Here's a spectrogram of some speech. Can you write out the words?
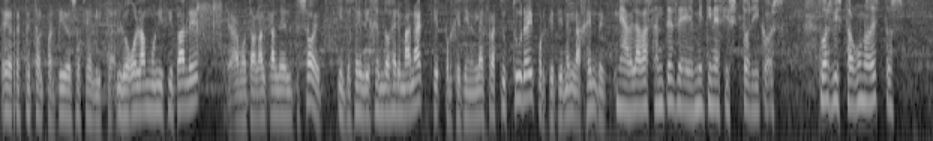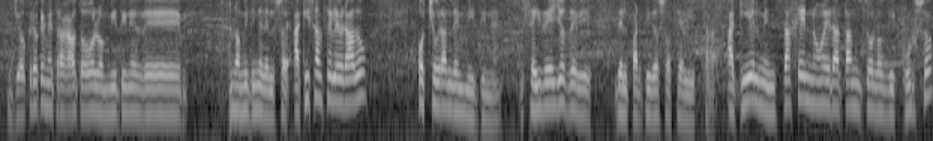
eh, respecto al Partido Socialista. Luego las municipales eh, ha votado el alcalde del PSOE y entonces eligen dos hermanas que, porque tienen la infraestructura y porque tienen la gente. Me hablabas antes de mítines históricos. ¿Tú has visto alguno de estos? Yo creo que me he tragado todos los mítines de los mítines del PSOE. Aquí se han celebrado ocho grandes mítines, seis de ellos del, del Partido Socialista. Aquí el mensaje no era tanto los discursos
